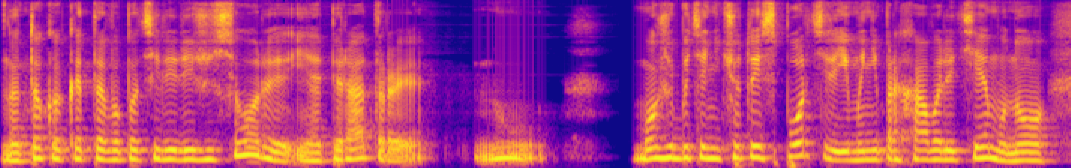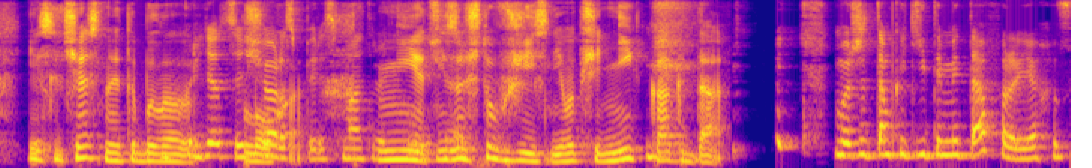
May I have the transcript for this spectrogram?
Но то, как это воплотили режиссеры и операторы, ну, может быть, они что-то испортили, и мы не прохавали тему, но, если честно, это было Придется плохо. еще раз пересматривать. Нет, получается. ни за что в жизни, вообще никогда. Может, там какие-то метафоры, я хз.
